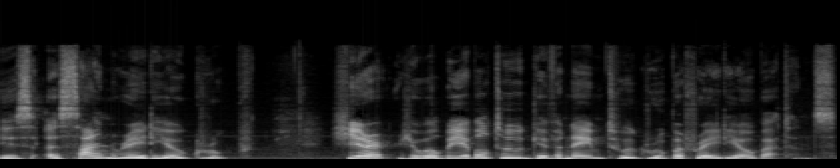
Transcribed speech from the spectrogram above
is assign radio group. Here you will be able to give a name to a group of radio buttons.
